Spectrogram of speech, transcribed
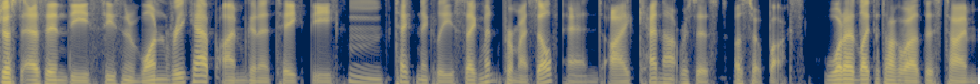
Just as in the season one recap, I'm going to take the hmm, technically segment for myself, and I cannot resist a soapbox. What I'd like to talk about this time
